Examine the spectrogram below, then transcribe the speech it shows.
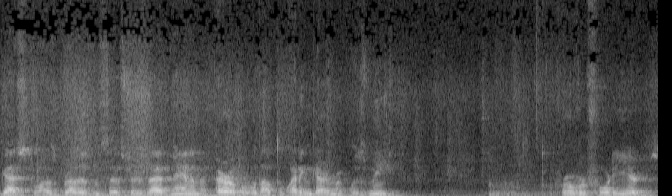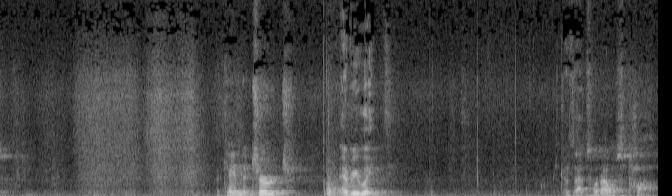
guest was, brothers and sisters. That man in the parable without the wedding garment was me for over 40 years. I came to church every week because that's what I was taught.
